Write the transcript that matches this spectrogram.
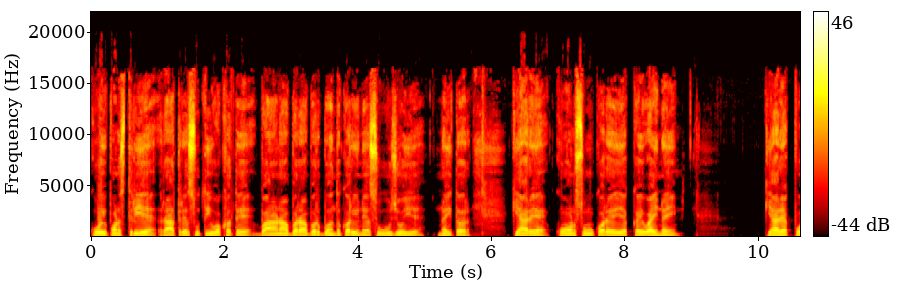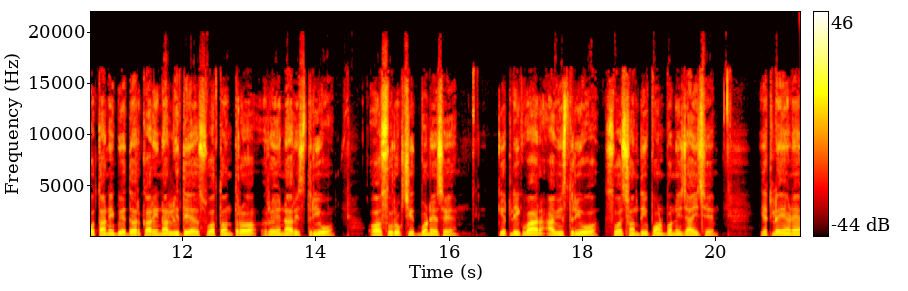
કોઈ પણ સ્ત્રીએ રાત્રે સૂતી વખતે બારણા બરાબર બંધ કરીને સૂવું જોઈએ. નહીતર ક્યારે કોણ શું કરે એ કહેવાય નહીં. ક્યારેક પોતાની બેદરકારીના લીધે સ્વતંત્ર રહેનારી સ્ત્રીઓ અસુરક્ષિત બને છે. કેટલીક વાર આવી સ્ત્રીઓ સ્વછંદી પણ બની જાય છે, એટલે એણે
